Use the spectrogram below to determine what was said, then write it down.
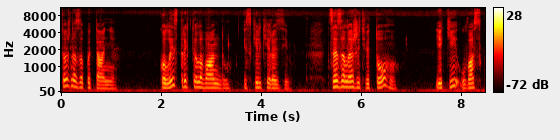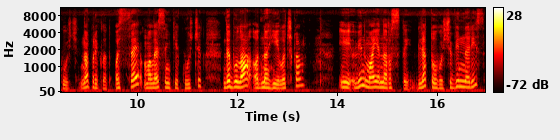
Тож на запитання, коли стригти лаванду і скільки разів? Це залежить від того, який у вас кущ. Наприклад, ось це малесенький кущик, де була одна гілочка, і він має нарости. Для того, щоб він наріс,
